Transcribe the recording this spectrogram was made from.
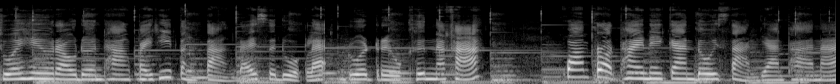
ช่วยให้เราเดินทางไปที่ต่างๆ ได้สะดวกและรวดเร็วขึ้นนะคะ ความปลอดภัยในการโดยสารยานพาหนะ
